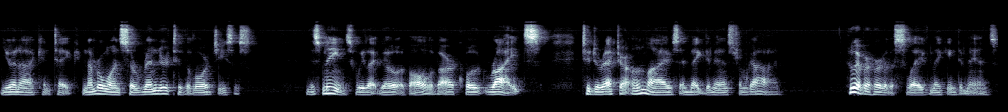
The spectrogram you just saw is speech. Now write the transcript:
you and I can take. Number one, surrender to the Lord Jesus. This means we let go of all of our, quote, rights to direct our own lives and make demands from God. Who ever heard of a slave making demands?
